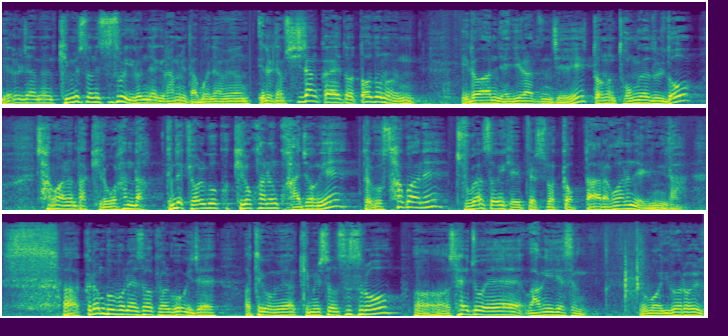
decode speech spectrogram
예를 들자면 김일성이 스스로 이런 얘기를 합니다. 뭐냐면 예를 들자면 시장가에도 떠도는 이러한 얘기라든지 또는 동요들도 사관은 다 기록을 한다. 근데 결국 그 기록하는 과정에 결국 사관의 주관성이 개입될 수밖에 없다라고 하는 얘기입니다. 아, 그런 부분에서 결국 이제 어떻게 보면 김일성 스스로 어, 세조의 왕위 계승 뭐 이거를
